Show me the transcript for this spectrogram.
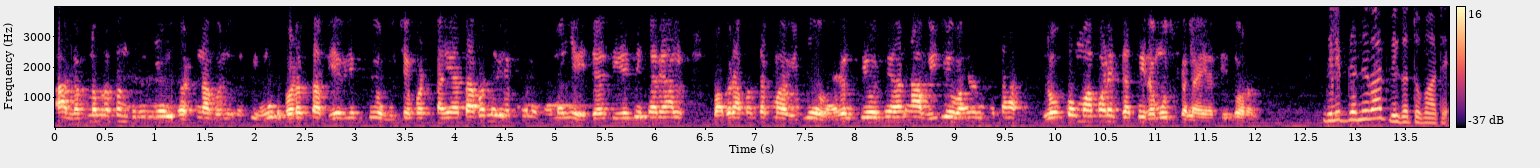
આ લગ્ન પ્રસંગ દરમિયાન ઘટના બની હતી. ઊંઘ ભડકતા બે વ્યક્તિઓ નીચે પટકાયા હતા. બંને વ્યક્તિઓને સામાન્ય ઈજા થઈ હતી. ત્યારે હાલ બાબરા પંથકમાં વીડિયો વાયરલ થયો છે અને આ વીડિયો વાયરલ થતા લોકોમાં પણ એક જાતની રમૂજ ફેલાઈ હતી. ધોરણ દિલીપ, ધન્યવાદ વિગતો માટે.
